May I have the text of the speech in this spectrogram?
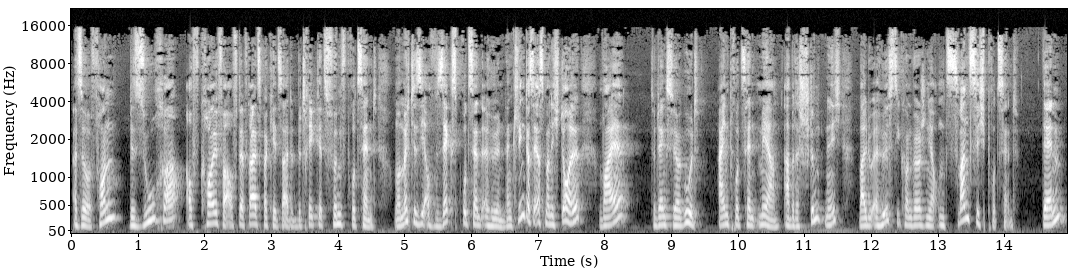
also von Besucher auf Käufer auf der Freiheitspaketseite beträgt jetzt fünf Prozent und man möchte sie auf sechs Prozent erhöhen, dann klingt das erstmal nicht doll, weil du denkst, ja gut, ein Prozent mehr. Aber das stimmt nicht, weil du erhöhst die Conversion ja um 20 Prozent. Denn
